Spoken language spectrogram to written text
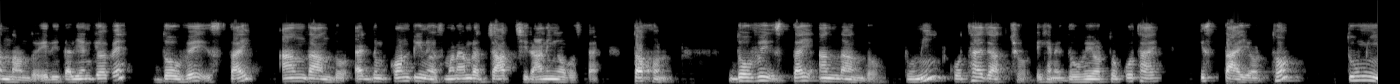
আন্দান্দো এর ইতালিয়ান কি হবে? দোভে স্তাই আন্দান্দো একদম কন্টিনিউয়াস মানে আমরা যাচ্ছি রানিং অবস্থায়। তখন দোভে স্তাই আন্দান্দো তুমি কোথায় যাচ্ছ? এখানে দোভে অর্থ কোথায়? স্থায়ী অর্থ তুমি।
